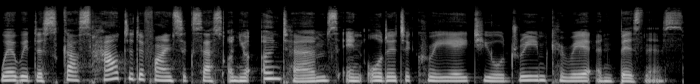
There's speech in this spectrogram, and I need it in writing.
where we discuss how to define success on your own terms in order to create your dream career and business.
